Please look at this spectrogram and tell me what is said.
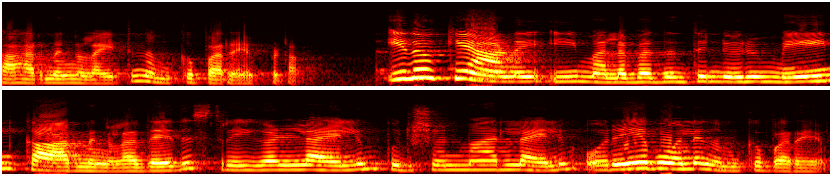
കാരണങ്ങളായിട്ട് നമുക്ക് പറയപ്പെടാം. ഇതൊക്കെയാണ് ഈ മലബന്ധത്തിന്റെ ഒരു മെയിൻ കാരണങ്ങൾ. അതായത് സ്ത്രീകളിലായാലും പുരുഷന്മാരിലായാലും ഒരേപോലെ നമുക്ക് പറയാം.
